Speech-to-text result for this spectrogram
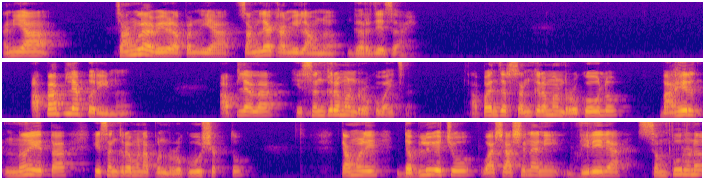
आणि या चांगला वेळ आपण या चांगल्या कामी लावणं गरजेचं आहे. आपापल्या परीनं आपल्याला हे संक्रमण रोखवायचं आपण जर संक्रमण रोखवलं बाहेर न येता हे संक्रमण आपण रोखवू शकतो. त्यामुळे डब्ल्यू एच ओ वा शासनाने दिलेल्या संपूर्ण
